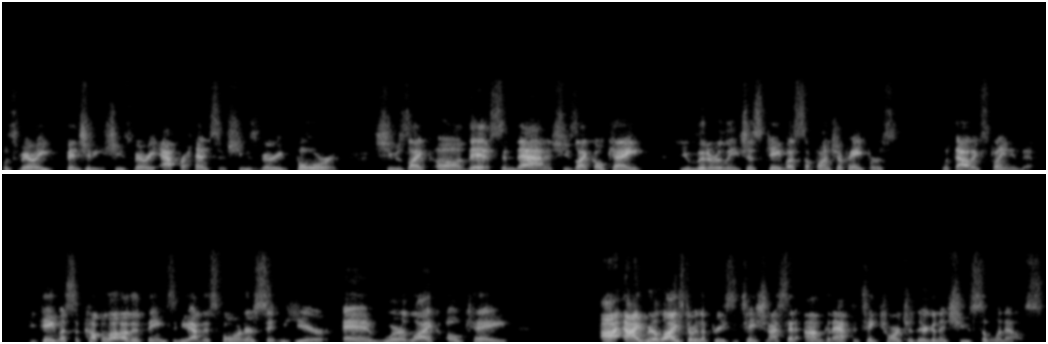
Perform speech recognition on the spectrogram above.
was very fidgety. She was very apprehensive. She was very bored. She was like, uh, this and that. And she's like, okay, you literally just gave us a bunch of papers without explaining them you gave us a couple of other things, and you have this foreigner sitting here, and we're like, okay. I, I realized during the presentation, I said, I'm gonna have to take charge, or they're gonna choose someone else.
